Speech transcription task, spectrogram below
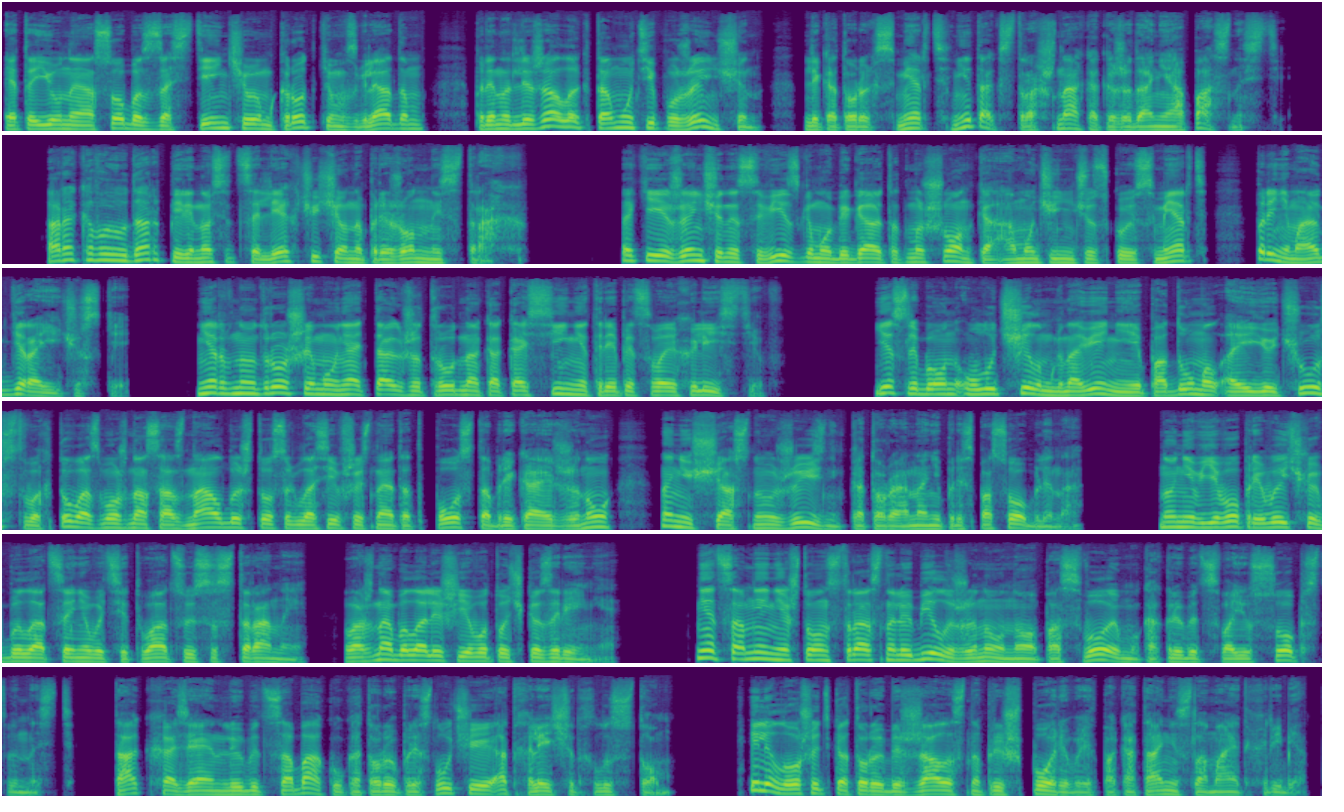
Эта юная особа с застенчивым, кротким взглядом принадлежала к тому типу женщин, для которых смерть не так страшна, как ожидание опасности. А роковой удар переносится легче, чем напряженный страх. Такие женщины с визгом убегают от мышонка, а мученическую смерть принимают героически. Нервную дрожь ему унять так же трудно, как осине трепет своих листьев. Если бы он улучил мгновение и подумал о ее чувствах, то, возможно, осознал бы, что, согласившись на этот пост, обрекает жену на несчастную жизнь, к которой она не приспособлена. Но не в его привычках было оценивать ситуацию со стороны. Важна была лишь его точка зрения. Нет сомнения, что он страстно любил жену, но по-своему, как любит свою собственность. Так хозяин любит собаку, которую при случае отхлещет хлыстом. Или лошадь, которую безжалостно пришпоривает, пока та не сломает хребет.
